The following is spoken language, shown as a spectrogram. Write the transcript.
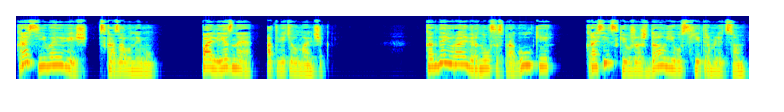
«Красивая вещь», — сказал он ему. «Полезная», — ответил мальчик. Когда Юрай вернулся с прогулки, Красицкий уже ждал его с хитрым лицом.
